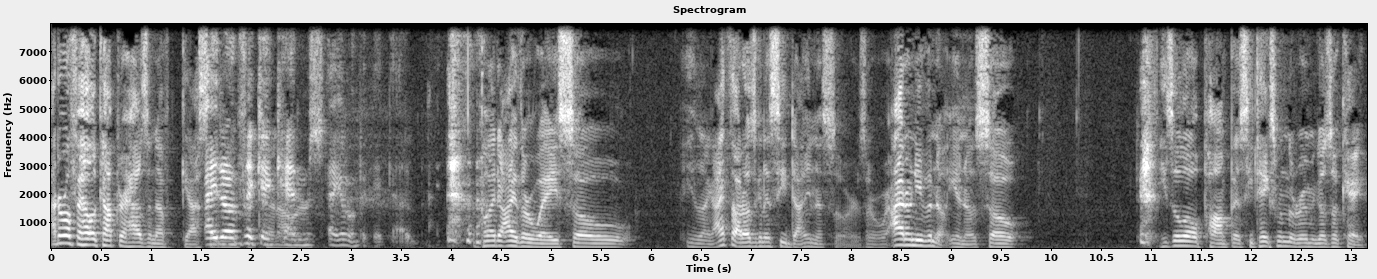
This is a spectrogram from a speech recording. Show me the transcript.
I don't know if a helicopter has enough gas. I don't think it can. I don't think it can. but either way, so he's like, I thought I was gonna see dinosaurs, or I don't even know, you know. So he's a little pompous. He takes me in the room. He goes, "Okay,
